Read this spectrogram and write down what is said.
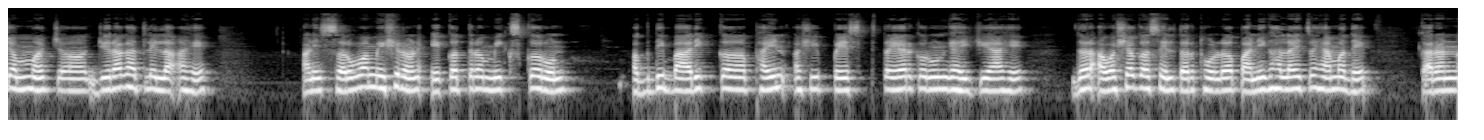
चम्मच जिरा घातलेला आहे. आणि सर्व मिश्रण एकत्र मिक्स करून अगदी बारीक फाईन अशी पेस्ट तयार करून घ्यायची आहे. जर आवश्यक असेल तर थोडं पाणी घालायचं ह्यामध्ये कारण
